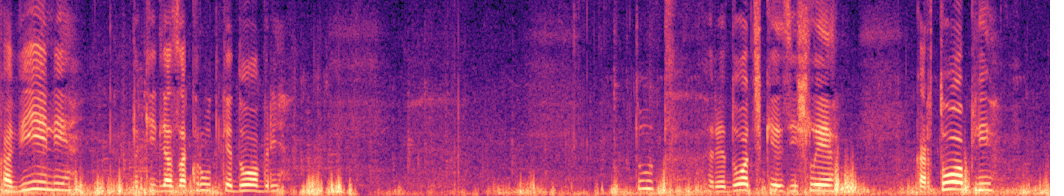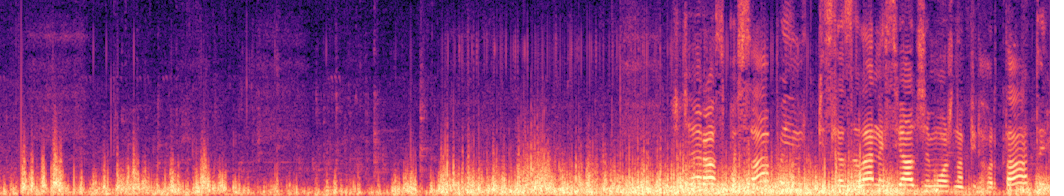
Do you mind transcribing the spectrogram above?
Кавілі, такі для закрутки добрі. Тут рядочки зійшли картоплі. Ще раз посапаємо, після зелених свят вже можна підгортати.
